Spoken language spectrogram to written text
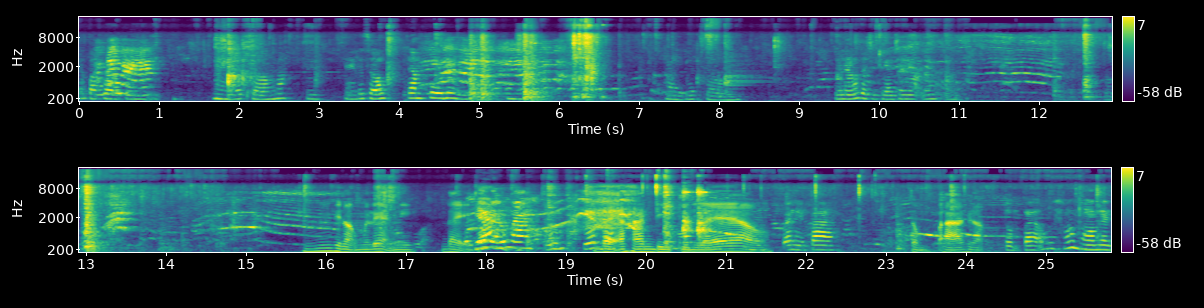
ก็ปลาคอตัวนี้แม่ก็สองเนาะอืมไหนก็สองจำปูหนึ่งไข่ก็สองตัวนั้นมันก็สิแข็งชะเนาะนะอืมพี่น้องมื้อแรกนี่ได้เก็บไปลูกมาอืมเก็บไปได้อาหารดีกินแล้วปลาหนีปลาต้มปลาพี่น้องต้มปลาโอ้ยหอมหอมเลย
